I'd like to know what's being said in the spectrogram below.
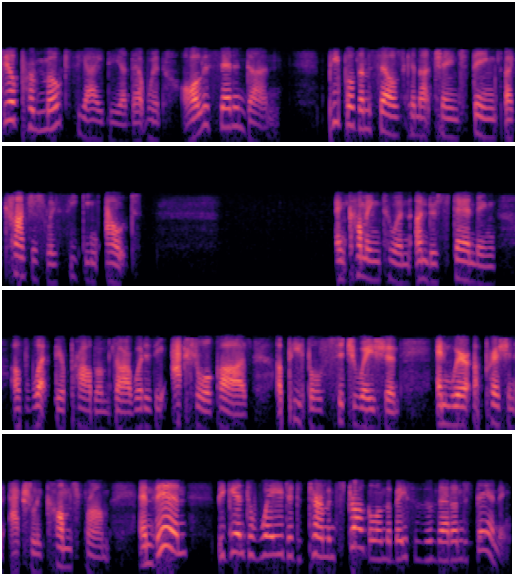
still promotes the idea that when all is said and done, people themselves cannot change things by consciously seeking out and coming to an understanding of what their problems are, what is the actual cause of people's situation, and where oppression actually comes from. And then begin to wage a determined struggle on the basis of that understanding.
